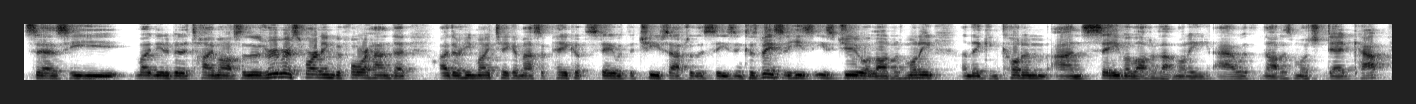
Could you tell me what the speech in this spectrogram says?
says he might need a bit of time off. So there's rumors swirling beforehand that either he might take a massive pay cut to stay with the Chiefs after the season because basically he's he's due a lot of money and they can cut him and save a lot of that money uh, with not as much dead cap.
